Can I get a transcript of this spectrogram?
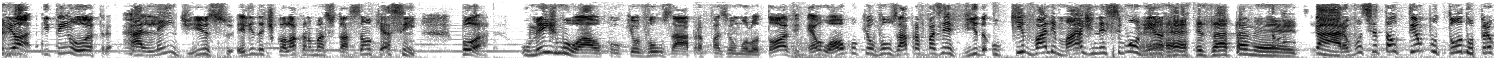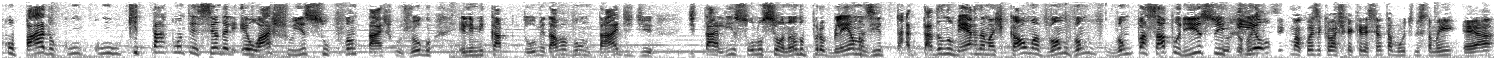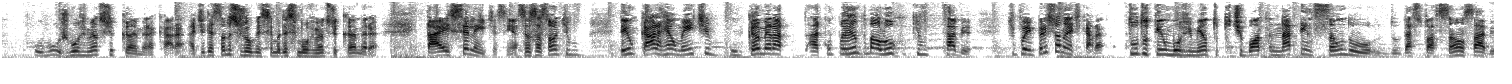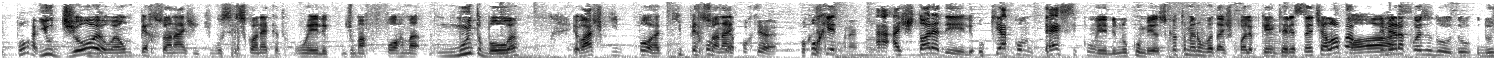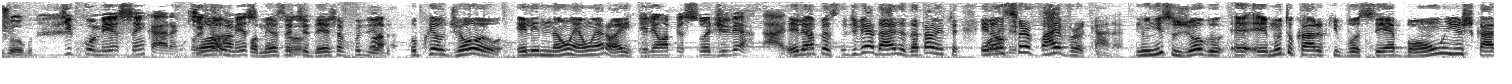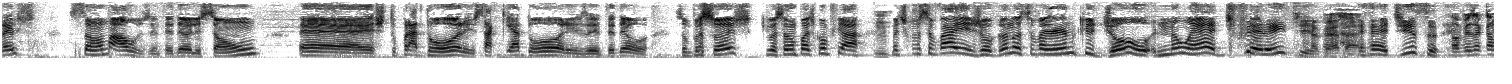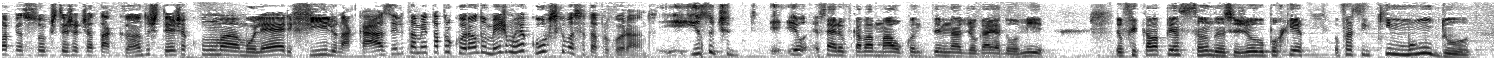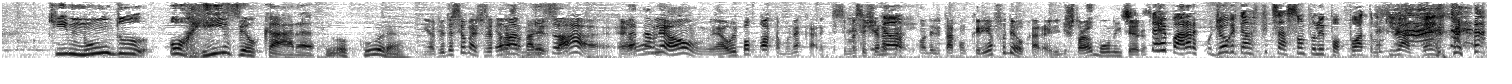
E ó, e tem outra. Além disso, ele ainda te coloca numa situação que é assim, pô, o mesmo álcool que eu vou usar pra fazer um molotov é o álcool que eu vou usar pra fazer vida. O que vale mais nesse momento? É, exatamente. Cara, você tá o tempo todo preocupado com, com o que tá acontecendo ali. Eu acho isso fantástico. O jogo, ele me captou, me dava vontade de de estar ali solucionando problemas e tá, tá dando merda, mas calma, vamos, vamos, vamos passar por isso. E Eu, eu vou eu, te dizer que uma coisa que eu acho que acrescenta muito nisso também é a- os movimentos de câmera, cara. A direção desse jogo em cima desse movimento de câmera tá excelente, assim. A sensação de tem um cara realmente, um câmera acompanhando o maluco que, sabe? Tipo, é impressionante, cara. Tudo tem um movimento que te bota na tensão do, do- da situação, sabe? Porra, E o Joel é um personagem que você se conecta com ele de uma forma muito boa. Eu acho que, porra, que personagem. Por quê? Por quê? Porque né? a, a história dele, o que acontece com ele no começo, que eu também não vou dar spoiler porque é interessante, é logo a Nossa. primeira coisa do, do, do jogo. Que começo, hein, cara? Que Porra, começo. começo te deixa fudido. Porque o Joel, ele não é um herói. Ele é uma pessoa de verdade. Ele é uma pessoa de verdade, exatamente. Ele é um survivor, cara. No início do jogo, é, é muito claro que você é bom e os caras são maus, entendeu? Eles são é, estupradores, saqueadores, entendeu? São pessoas que você não pode confiar. Hum. Mas que você vai jogando, você vai vendo que o Joe não é diferente É verdade. é, disso. Talvez aquela pessoa que esteja te atacando esteja com uma mulher e filho na casa, e ele também tá procurando o mesmo recurso que você tá procurando. E isso te. Eu, sério, eu ficava mal quando terminava de jogar e ia dormir. Eu ficava pensando nesse jogo porque eu falei assim: que mundo! Que mundo horrível, cara! Que loucura. E a vida selvagem, se você É vida analisar, é um leão, é o hipopótamo, né, cara? Se você chega Não. quando ele tá com cria, fudeu, cara. Ele destrói o mundo inteiro. Vocês já repararam que o Diogo tem uma fixação pelo hipopótamo que já vem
